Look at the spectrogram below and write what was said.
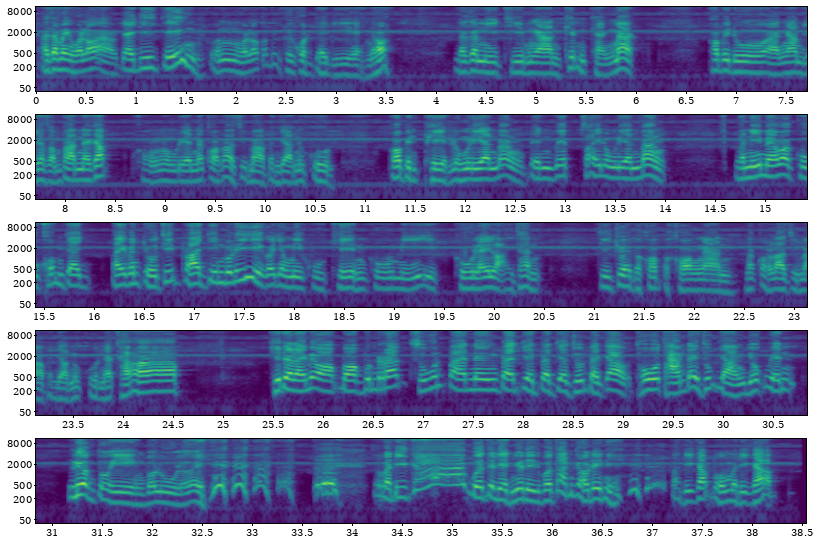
อาจจะไม่หัวเราะอ้าวใจดีจริง คนหัวเราะก็คือคนใจดีไงเนาะแล้วก็มีทีมงานเข้มแข็งมาก เข้าไปดูงานประชาสัมพันธ์นะครับ ของโรงเรียนนครราชสีมาปัญญานุกูล ก็เป็นเพจโรงเรียนบ้าง เป็นเว็บไซต์โรงเรียนบ้าง วันนี้แม้ว่าครูคมจะ ไปบรรจุที่ปราจีนบุรีก็ยังมีครูเคนครูหมีอีกครูหลาย ๆ ท่าน ที่ช่วยประคอบประคองงานนครราชสีมาปัญญานุกูลนะครับ คิดอะไรไม่ออกบอกบุญรัก 0818787089 โทรถามได้ทุกอย่างยกเว้นเรื่องตัวเองบรูเลย สวัสดีครับบัวเตเลียนอยู่ในบัวท่านเขาได้นี่สวัสดีครับผมสวัสดีครับ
